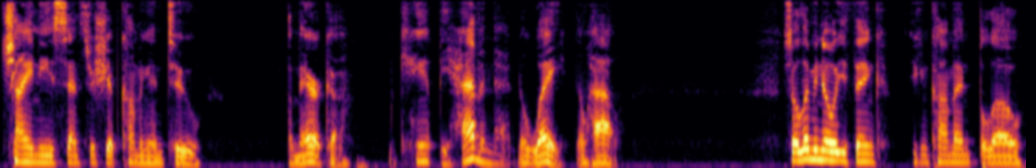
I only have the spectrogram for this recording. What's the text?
Chinese censorship coming into America. We can't be having that. No way. No how. So let me know what you think. You can comment below.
